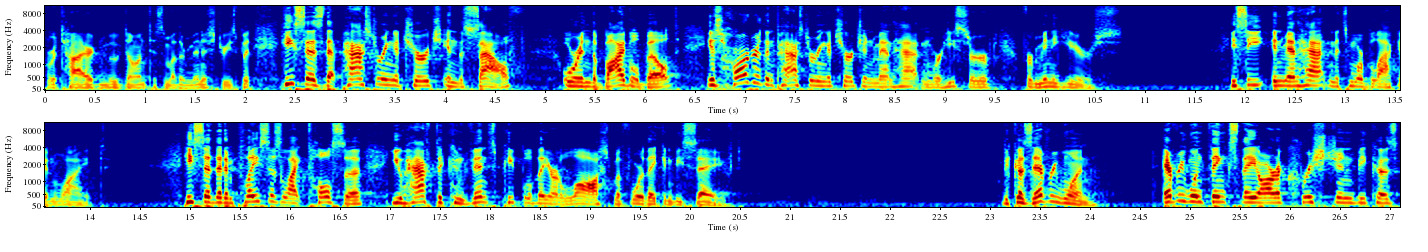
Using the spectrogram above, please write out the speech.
retired and moved on to some other ministries. But he says that pastoring a church in the South or in the Bible Belt is harder than pastoring a church in Manhattan, where he served for many years. You see, in Manhattan, it's more black and white. He said that in places like Tulsa, you have to convince people they are lost before they can be saved. Because everyone, everyone thinks they are a Christian because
